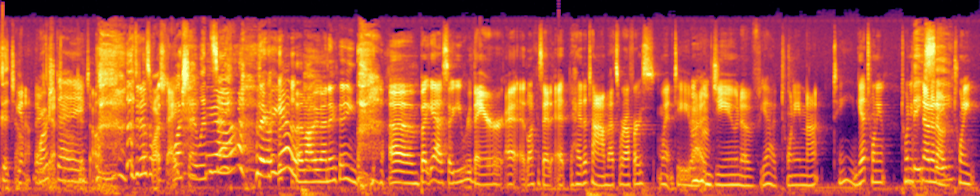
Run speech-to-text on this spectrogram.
Good job. You know, Wash go. day. Good job. it is wash day. Wash day Wednesday? Yeah. there we go. That might be my new thing. Um, but yeah, so you were there, at, like I said, at ahead of time. That's where I first went to uh, Mm-hmm. in June of yeah 2019. Yeah, 20, 20 no no no 20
